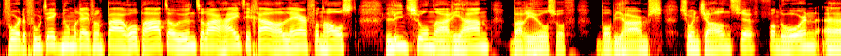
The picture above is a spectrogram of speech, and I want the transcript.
voor de voeten. Ik noem er even een paar op. Hato, Huntelaar, Heitinga, Haller, Van Halst, Linson, Ariaan, Barry Hulshoff, Bobby Harms, Sontje Hansen, Van de Hoorn. eh,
